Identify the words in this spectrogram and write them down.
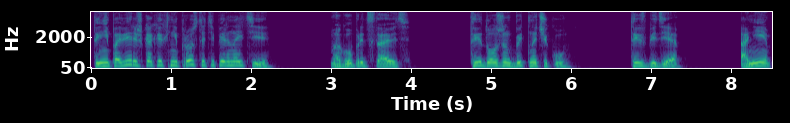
Ты не поверишь, как их непросто теперь найти. Могу представить. Ты должен быть начеку. Ты в беде. Они...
